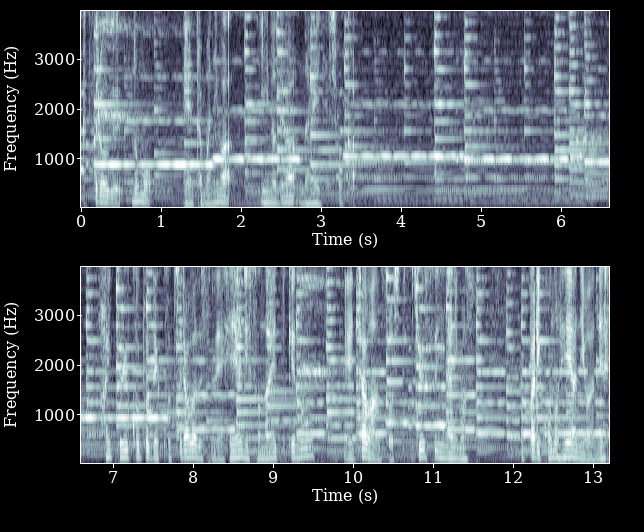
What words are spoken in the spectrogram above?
くつろぐのも、えたまにはいいのではないでしょうか。はいということでこちらはですね部屋に備え付けのえ茶碗そして急須になります。やっぱりこの部屋にはね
